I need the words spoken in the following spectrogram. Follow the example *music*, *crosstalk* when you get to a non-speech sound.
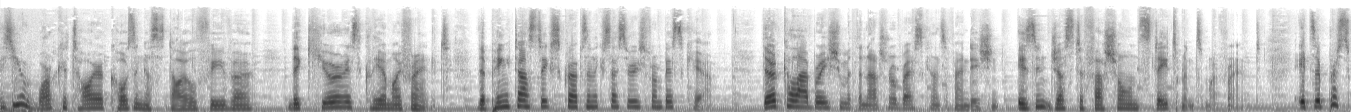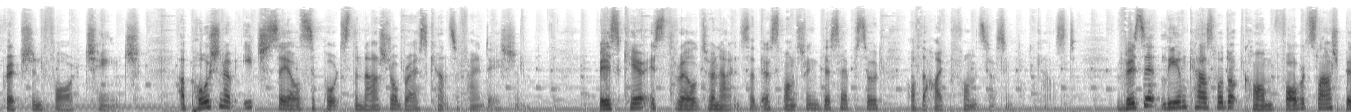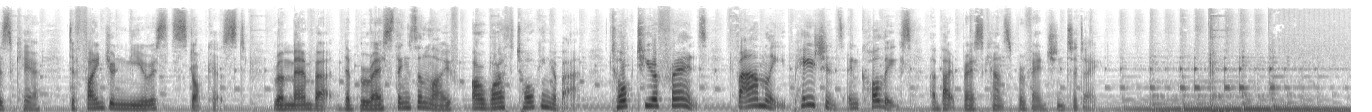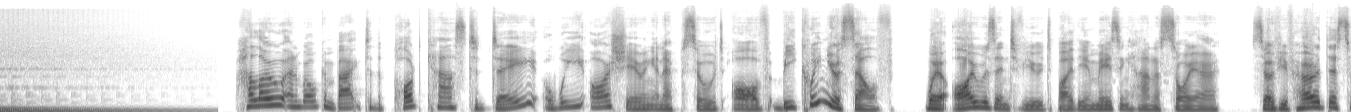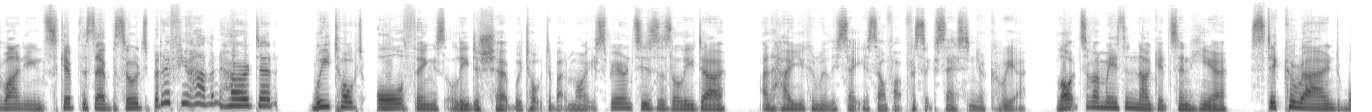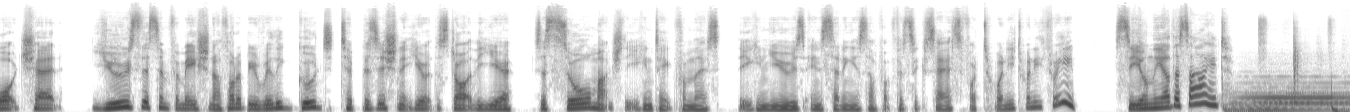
Is your work attire causing a style fever? The cure is clear, my friend. The Pinktastic scrubs and accessories from Bizcare. Their collaboration with the National Breast Cancer Foundation isn't just a fashion statement, my friend. It's a prescription for change. A portion of each sale supports the National Breast Cancer Foundation. Bizcare is thrilled to announce that they're sponsoring this episode of the High Performance Nursing Podcast. Visit liamcaswell.com forward slash bizcare to find your nearest stockist. Remember, the best things in life are worth talking about. Talk to your friends, family, patients, and colleagues about breast cancer prevention today. Hello and welcome back to the podcast. Today, we are sharing an episode of Be Queen Yourself, where I was interviewed by the amazing Hannah Sawyer. So if you've heard this one, you can skip this episode. But if you haven't heard it, we talked all things leadership. We talked about my experiences as a leader and how you can really set yourself up for success in your career. Lots of amazing nuggets in here. Stick around, watch it, use this information. I thought it'd be really good to position it here at the start of the year. There's so much that you can take from this that you can use in setting yourself up for success for 2023. See you on the other side.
